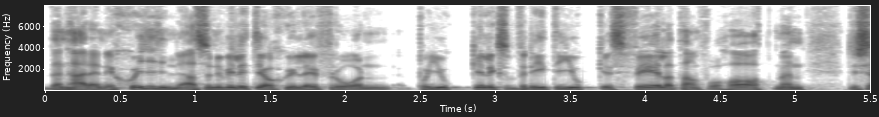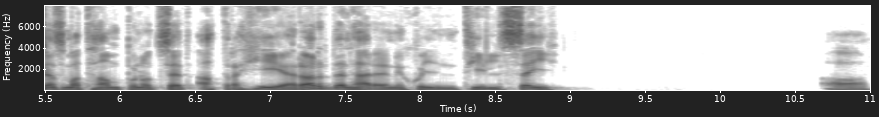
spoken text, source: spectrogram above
den här energin. Alltså nu vill inte jag skylla ifrån på Jocke, liksom, för det är inte Jockes fel att han får hat, men det känns som att han på något sätt attraherar den här energin till sig. Ja,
